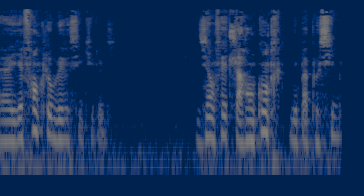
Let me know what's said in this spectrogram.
Euh, Il y a Franck Lobé aussi qui le dit. Il dit en fait la rencontre n'est pas possible.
